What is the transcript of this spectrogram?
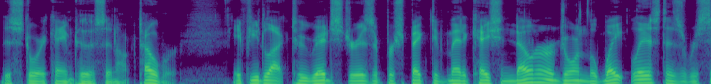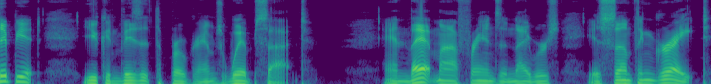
This story came to us in October. If you'd like to register as a prospective medication donor or join the wait list as a recipient, you can visit the program's website. And that, my friends and neighbors, is something great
